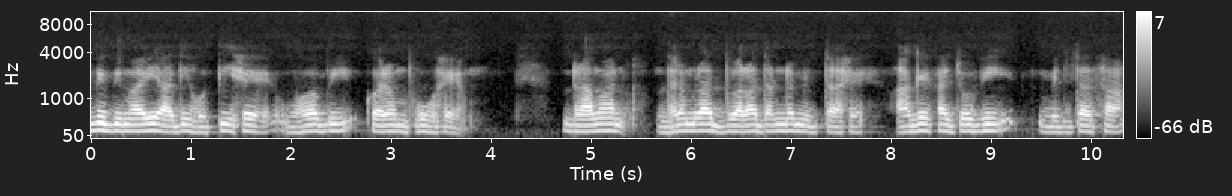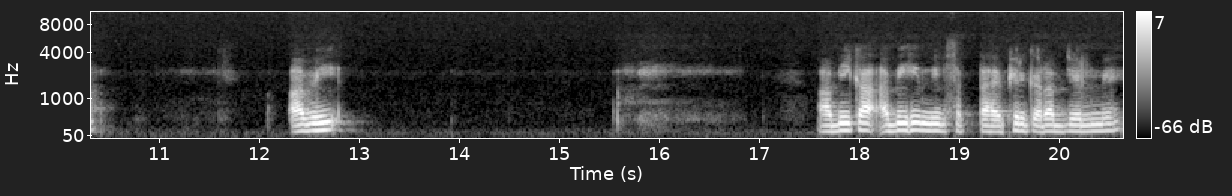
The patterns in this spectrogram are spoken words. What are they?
भी बीमारी आदि होती है, वह भी कर्म भोग है। ड्रामा धर्मराज द्वारा दंड मिलता है। आगे का जो भी मिलता था, अभी अभी का अभी ही मिल सकता है। फिर गर्भ जेल में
